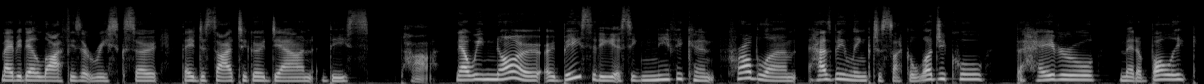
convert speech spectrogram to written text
Maybe their life is at risk. So they decide to go down this path. Now, we know obesity, a significant problem, has been linked to psychological, behavioral, metabolic,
